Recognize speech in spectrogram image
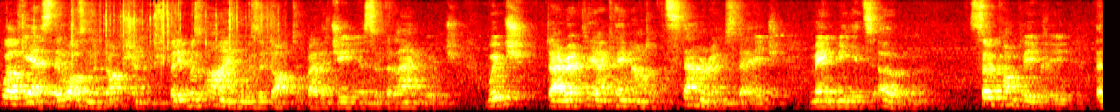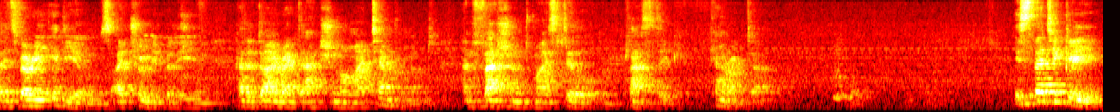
well, yes, there was an adoption, but it was I who was adopted by the genius of the language, which, directly I came out of the stammering stage, made me its own, so completely that its very idioms, I truly believe, had a direct action on my temperament and fashioned my still plastic character. Aesthetically,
